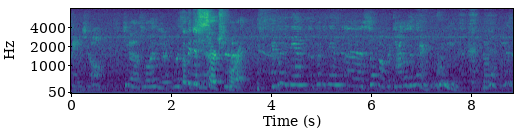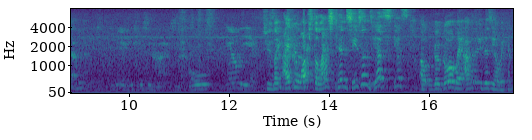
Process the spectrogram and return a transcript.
Spanish at all." She goes, "Well, let, you know, let's me just check it out." search for it. I put the damn, I put the damn uh, soap opera titles in there, and boom, the whole thing is up. Man, you should have seen her eyes. Oh, hell yeah. She's like, I can watch the last ten seasons. Yes, yes. Oh, go go away. I'm gonna be busy all weekend.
